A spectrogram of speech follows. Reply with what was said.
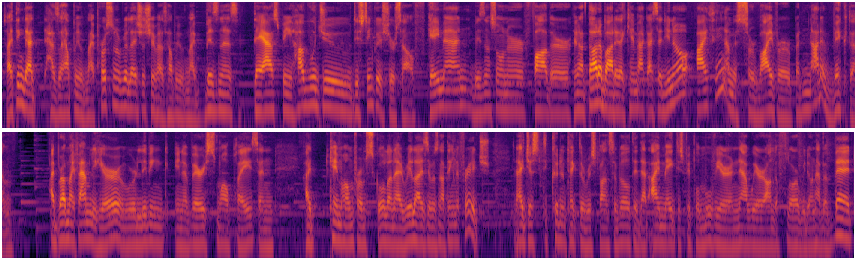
So I think that has helped me with my personal relationship, has helped me with my business. They asked me, how would you distinguish yourself? Gay man, business owner, father? And I thought about it, I came back, I said, you know, I think I'm a survivor, but not a victim. I brought my family here and we were living in a very small place and I came home from school and I realized there was nothing in the fridge. And I just couldn't take the responsibility that I made these people move here and now we're on the floor, we don't have a bed,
